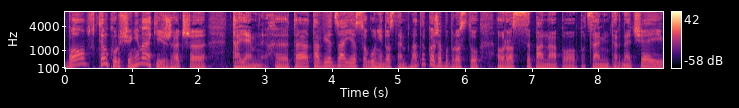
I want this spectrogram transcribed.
bo w tym kursie nie ma jakichś rzeczy tajemnych. Ta, ta wiedza jest ogólnie dostępna, tylko że po prostu rozsypana po, po całym internecie i,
